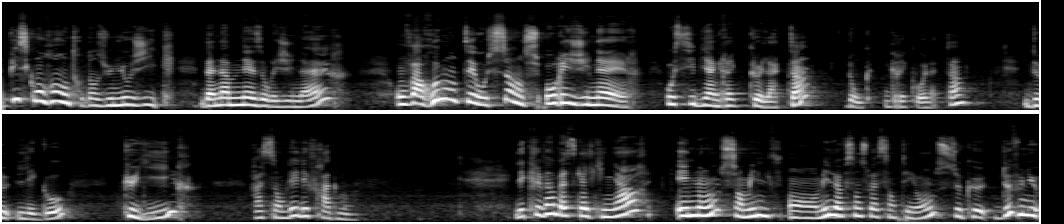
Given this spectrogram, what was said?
puisqu'on rentre dans une logique d'anamnèse originaire, on va remonter au sens originaire, aussi bien grec que latin, donc gréco-latin, de l'ego, cueillir, rassembler les fragments. L'écrivain Pascal Quignard énonce en, en 1971 ce que, devenu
